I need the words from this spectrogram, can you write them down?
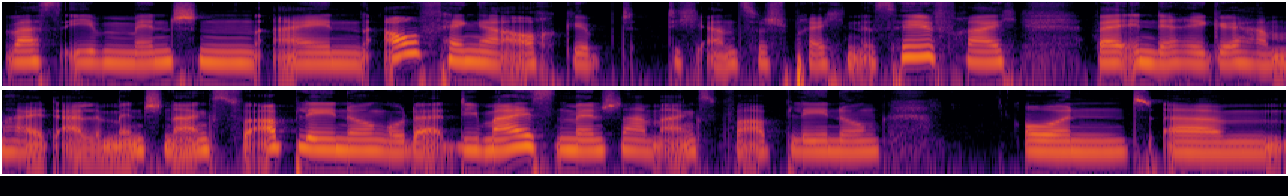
was eben Menschen einen Aufhänger auch gibt, dich anzusprechen, ist hilfreich, weil in der Regel haben halt alle Menschen Angst vor Ablehnung oder die meisten Menschen haben Angst vor Ablehnung und ähm,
